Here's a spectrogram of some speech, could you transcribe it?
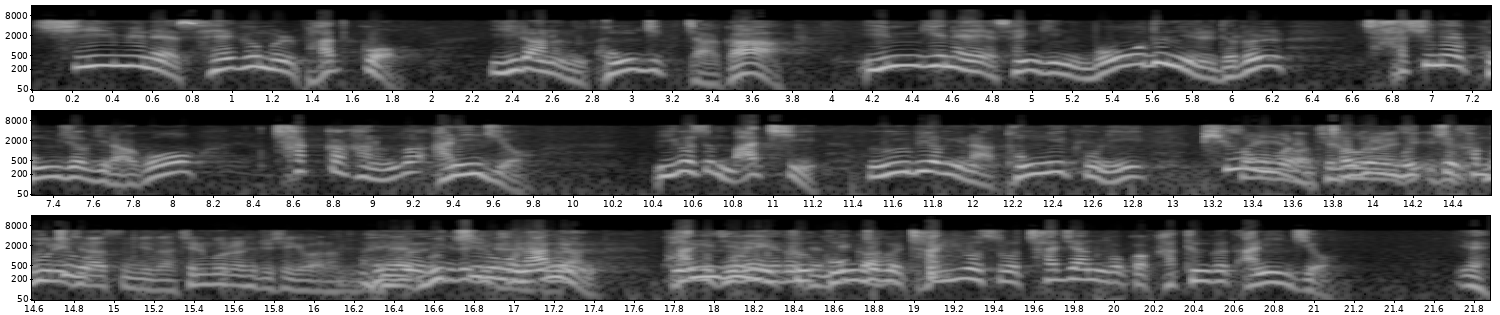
시민의 세금을 받고 일하는 공직자가 임기 내에 생긴 모든 일들을 자신의 공적이라고 착각하는 거 아닌지요? 이것은 마치 의병이나 독립군이 피 흘려 적을 무찌, 3분이 무찌고, 지났습니다. 질문을 해주시기 바랍니다. 예, 이거 무찌르고 이렇게 나면 관군이 그 됩니까? 공적을 자기 것으로 차지하는 것과 같은 것 아닌지요? 예,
